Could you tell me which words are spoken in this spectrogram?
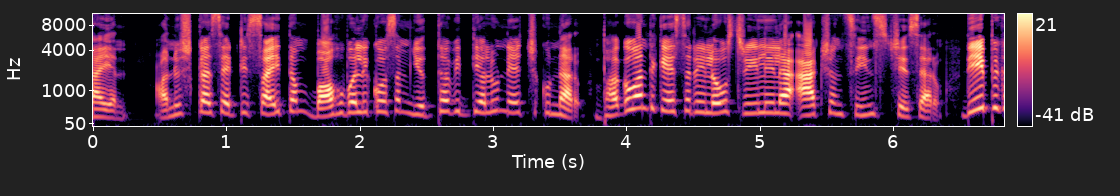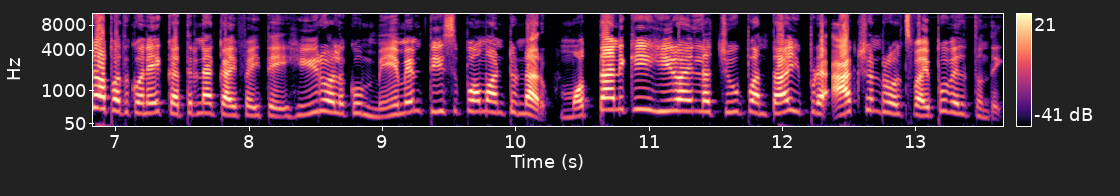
నయన్. అనుష్క శెట్టి సైతం బాహుబలి కోసం యుద్ధ విద్యలు నేర్చుకున్నారు. భగవంత్ కేసరిలో శ్రీలీల యాక్షన్ సీన్స్ చేశారు. దీపికా పదుకొనే కత్రినా కైఫ్ అయితే హీరోలకు మేమేం తీసిపోమంటున్నారు. మొత్తానికి హీరోయిన్ల చూపంతా ఇప్పుడు యాక్షన్ రోల్స్ వైపు వెళ్తుంది.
